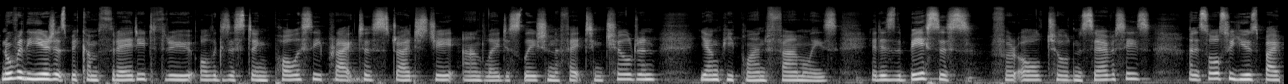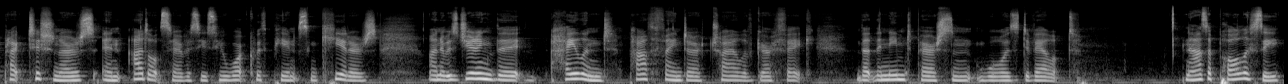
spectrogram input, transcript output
And over the years, it's become threaded through all existing policy, practice, strategy, and legislation affecting children, young people, and families. It is the basis for all children's services, and it's also used by practitioners in adult services who work with parents and carers. And it was during the Highland Pathfinder trial of GIRFEC that the named person was developed. Now, as a policy,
